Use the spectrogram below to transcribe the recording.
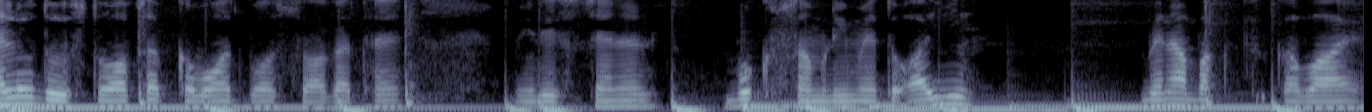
हेलो दोस्तों, आप सबका बहुत बहुत स्वागत है मेरे इस चैनल बुक समरी में। तो आइए, बिना वक्त गवाए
